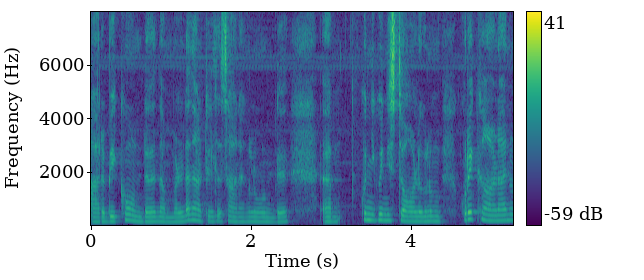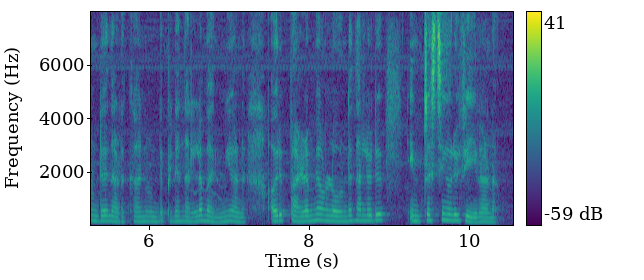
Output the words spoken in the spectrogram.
അറബിക്കും ഉണ്ട് നമ്മളുടെ നാട്ടിലത്തെ സാധനങ്ങളും ഉണ്ട്. കുഞ്ഞു കുഞ്ഞു സ്റ്റോളുകളും കുറേ കാണാനുണ്ട് നടക്കാനുണ്ട്. പിന്നെ നല്ല ഭംഗിയാണ്. ആ ഒരു പഴമ ഉള്ളതുകൊണ്ട് നല്ലൊരു ഇൻട്രസ്റ്റിംഗ് ഒരു ഫീലാണ്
